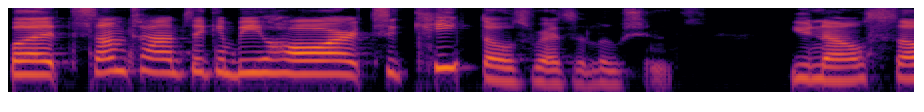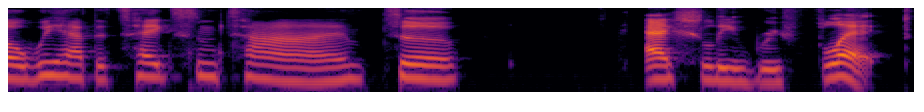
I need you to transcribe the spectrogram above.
But sometimes it can be hard to keep those resolutions, you know, so we have to take some time to actually reflect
